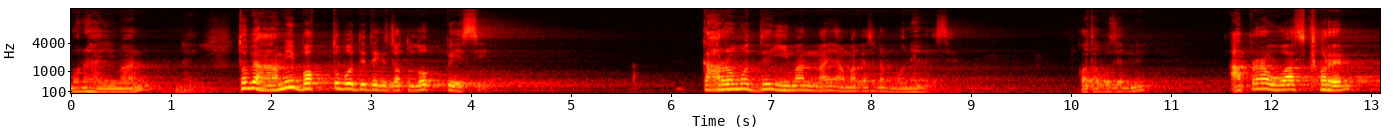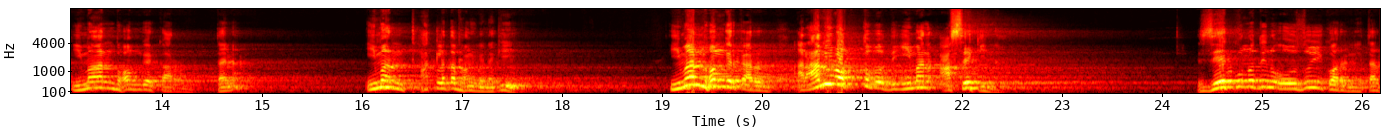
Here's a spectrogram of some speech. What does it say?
মনে হয় ইমান নাই। তবে আমি বক্তব্য দিতে গিয়ে যত লোক পেয়েছি, কারও মধ্যে ইমান নাই আমার কাছে এটা মনে হয়েছে। কথা বুঝেননি? আপনারা ওয়াজ করেন ইমান ভঙ্গের কারণ, তাই না? ইমান থাকলে তা ভাঙবে নাকি? ইমান ভঙ্গের কারণ। আর আমি বক্তব্য দিই ইমান আছে কি না যে কোনো দিন অজুই করেনি, তার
